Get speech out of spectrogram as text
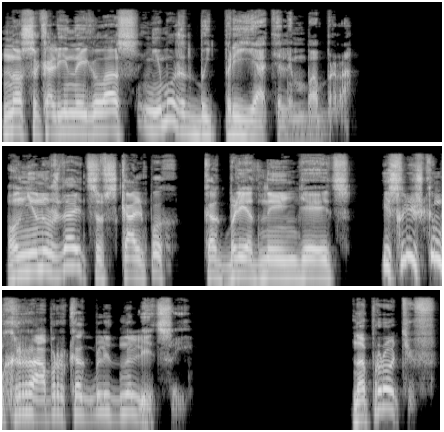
но соколиный глаз не может быть приятелем бобра. Он не нуждается в скальпах, как бледный индеец, и слишком храбр, как бледнолицый. Напротив,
